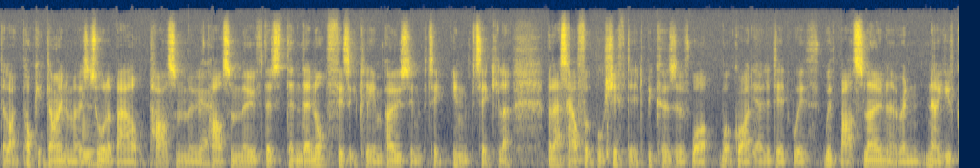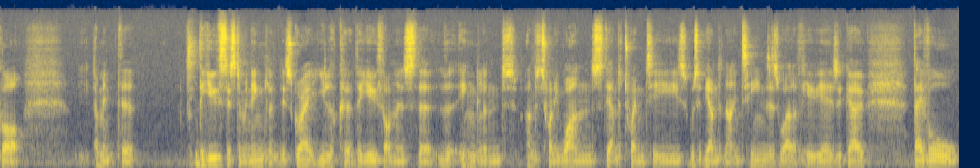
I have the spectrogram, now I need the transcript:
they're like pocket dynamos. It's hmm. all about pass and move, Yeah. pass and move. There's then they're not physically imposed in partic- in particular, but that's how football shifted because of what what Guardiola did with with Barcelona, and now you've got, I mean the the youth system in England is great. You look at the youth honours, the, the England under 21s, the under 20s, was it the under 19s as well a few hmm. years ago? They've all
